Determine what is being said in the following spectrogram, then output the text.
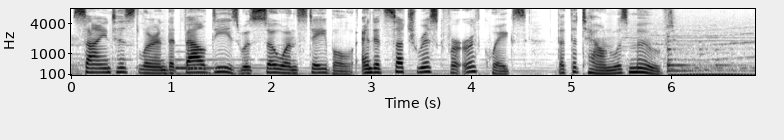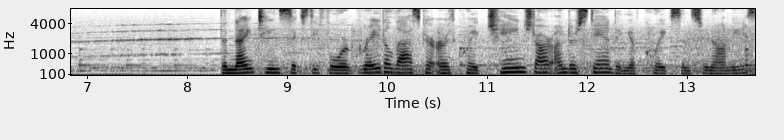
scientists learned that Valdez was so unstable and at such risk for earthquakes that the town was moved. The 1964 Great Alaska Earthquake changed our understanding of quakes and tsunamis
